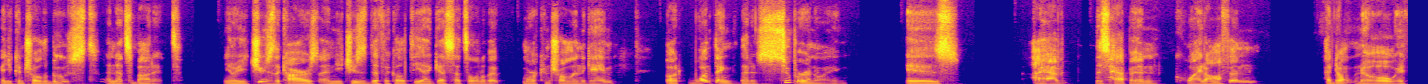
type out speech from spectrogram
and you control the boost, and that's about it. You know, you choose the cars and you choose the difficulty. I guess that's a little bit more control in the game. But one thing that is super annoying is I have this happen quite often. I don't know if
